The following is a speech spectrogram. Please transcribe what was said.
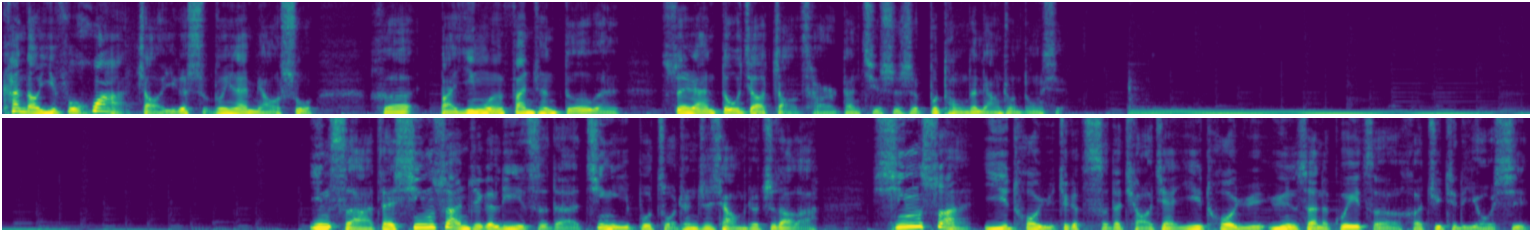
看到一幅画，找一个什么东西来描述，和把英文翻成德文，虽然都叫找词儿，但其实是不同的两种东西。因此啊，在心算这个例子的进一步佐证之下，我们就知道了，心算依托于这个词的条件，依托于运算的规则和具体的游戏，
